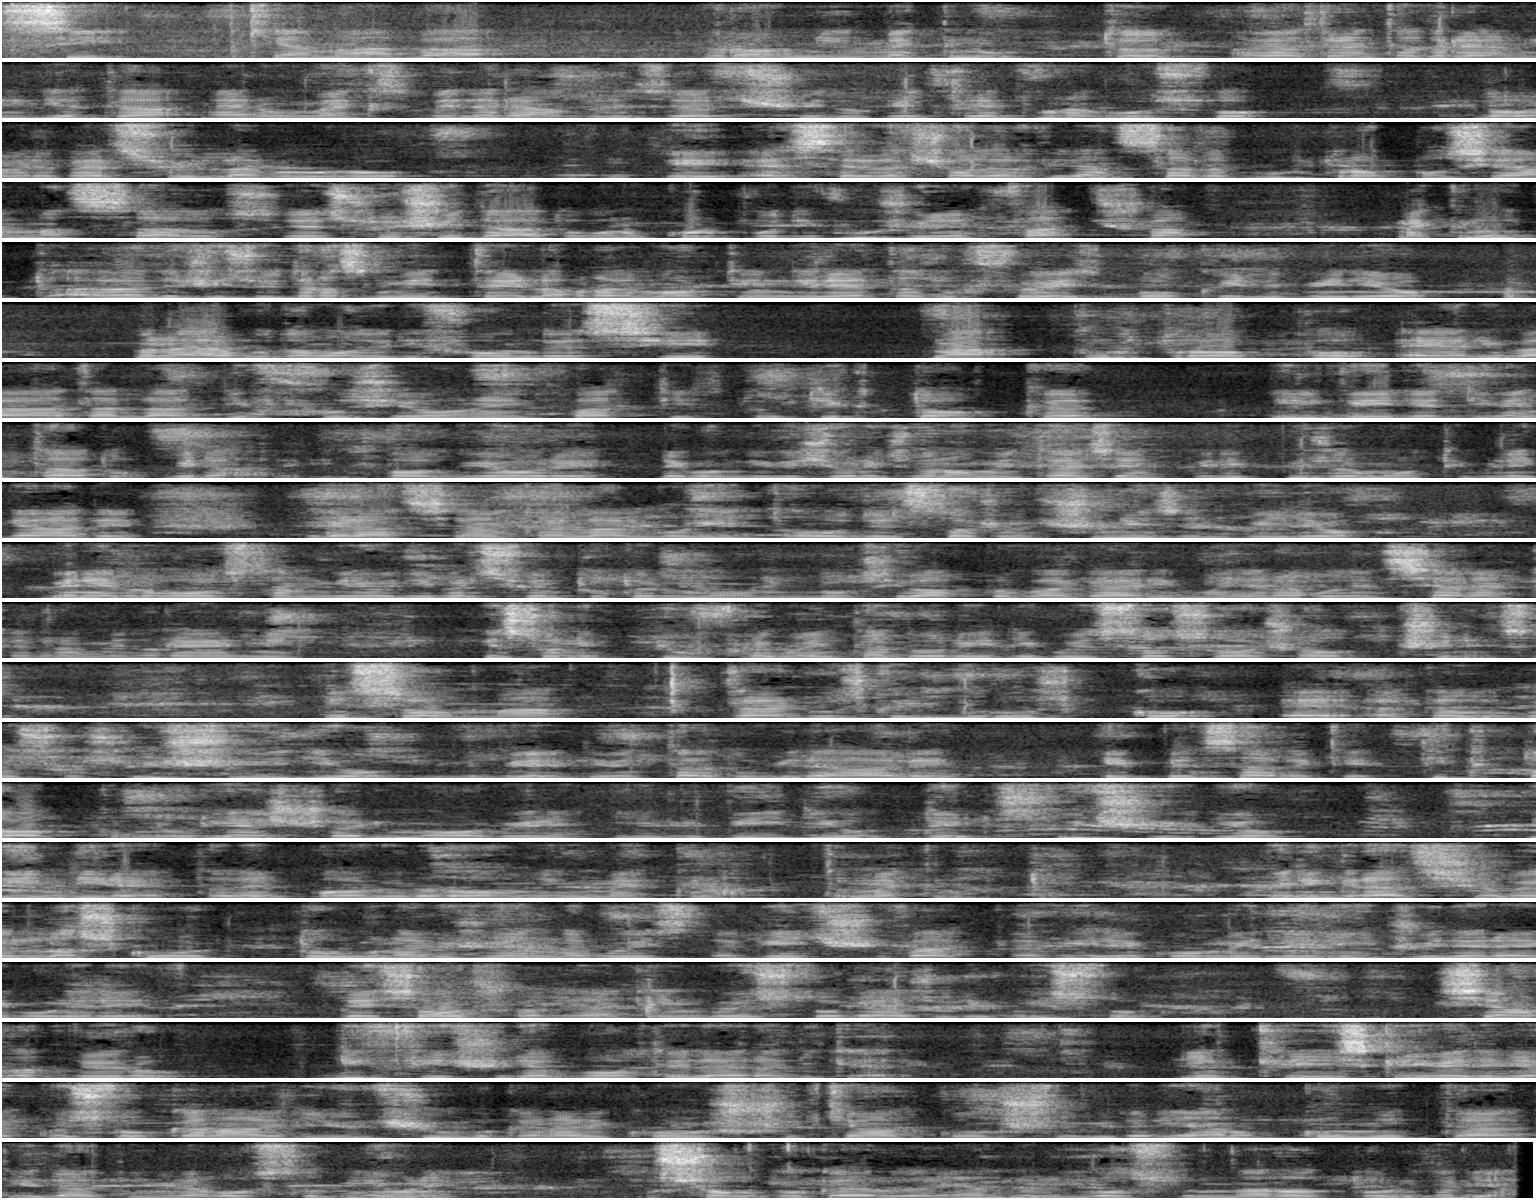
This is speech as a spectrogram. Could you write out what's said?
Si chiamava Ronnie McNutt, aveva 33 anni di età, era un ex veterano dell'esercito che il 31 agosto, dopo aver perso il lavoro e essere lasciato dalla fidanzata, purtroppo si è ammassato, si è suicidato con un colpo di fucile in faccia. McNutt aveva deciso di trasmettere la propria morte in diretta su Facebook, il video non aveva avuto modo di diffondersi, ma purtroppo è arrivata la diffusione, infatti su TikTok il video è diventato virale. In poche ore le condivisioni sono aumentate sempre di più, sono moltiplicate, grazie anche all'algoritmo del social cinese il video viene proposto a milioni di persone in tutto il mondo, si va a propagare in maniera potenziale anche tra minorenni che sono i più frequentatori di questo social cinese. Insomma, tra il brusco e il brusco è accaduto questo suicidio, il video è diventato virale e pensate che TikTok non riesce a rimuovere il video del suicidio in diretta del povero Ronnie McNutt. McNutt. Vi ringrazio per l'ascolto, una vicenda questa che ci fa capire come le rigide regole dei, dei social, e anche in questo caso di questo, siano davvero difficili a volte da eradicare. Iscrivetevi a questo canale di YouTube, canale conosci- chiamato Conosciuto Italiano, commentate, datemi la vostra opinione. Caro da Leandro, il vostro narratore italiano.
